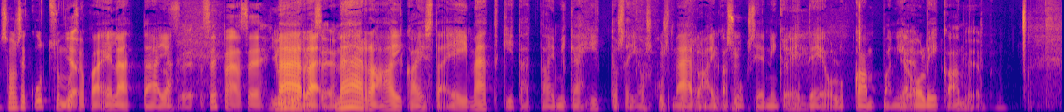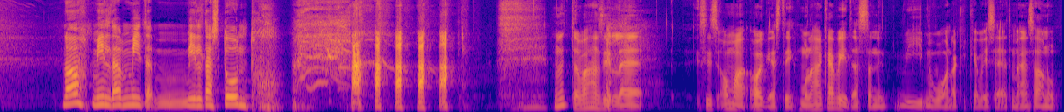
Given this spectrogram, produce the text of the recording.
se on se kutsumus, ja joka elättää. Ja se, se pääsee määrä, se. Määräaikaista ei mätkitä, tai mikä hitto se joskus määräaikaisuuksien niin eteen ollut kampanja Jep. olikaan. Jep. No, miltä, miltä, miltäs tuntuu? nyt on vähän silleen, siis oma, oikeasti, mullahan kävi tässä nyt viime vuonnakin kävi se, että mä en saanut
